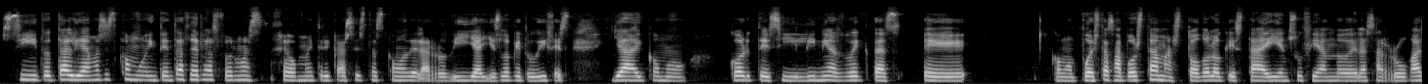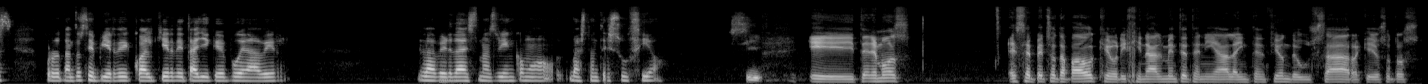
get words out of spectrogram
Sí, total. Y además es como intenta hacer las formas geométricas estas como de la rodilla y es lo que tú dices. Ya hay como cortes y líneas rectas eh, como puestas a posta más todo lo que está ahí ensuciando de las arrugas. Por lo tanto se pierde cualquier detalle que pueda haber. La verdad es más bien como bastante sucio. Sí, Y tenemos ese pecho tapado que originalmente tenía la intención de usar aquellos otros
